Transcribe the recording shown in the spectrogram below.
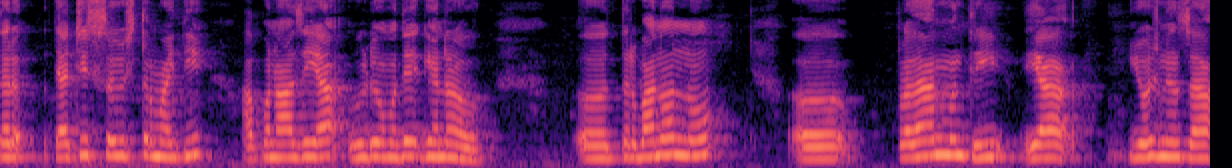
तर त्याची सविस्तर माहिती आपण आज या व्हिडिओमध्ये घेणार आहोत. तर बांधवांनो प्रधानमंत्री या योजनेचा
